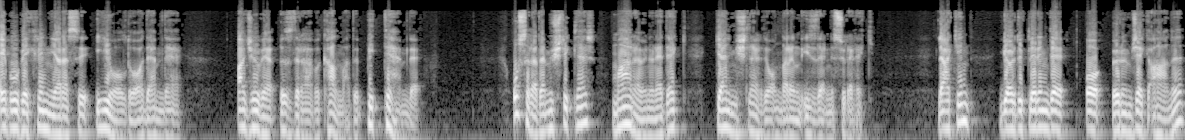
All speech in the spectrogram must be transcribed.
Ebu Bekir'in yarası iyi oldu o demde. Acı ve ızdırabı kalmadı, bitti hem de. O sırada müşrikler mağara önüne dek gelmişlerdi onların izlerini sürerek. Lakin gördüklerinde o örümcek ağını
